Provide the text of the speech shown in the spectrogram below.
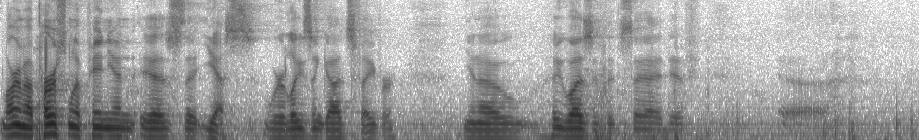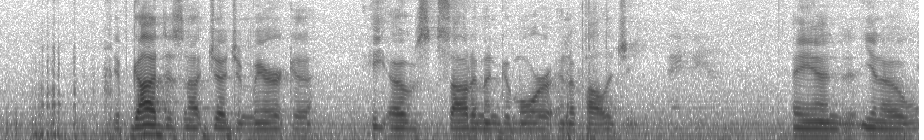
Laurie, my personal opinion is that yes, we're losing God's favor. You know, who was it that said if uh, if God does not judge America, He owes Sodom and Gomorrah an apology. And you know,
